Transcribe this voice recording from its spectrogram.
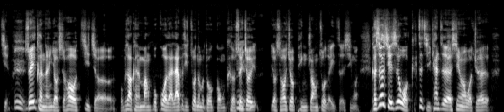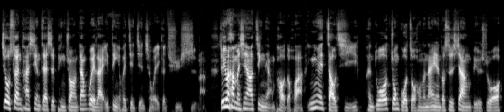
件，嗯，所以可能有时候记者我不知道，可能忙不过来，来不及做那么多功课，所以就。嗯有时候就拼装做了一则新闻，可是其实我自己看这则新闻，我觉得就算他现在是拼装，但未来一定也会渐渐成为一个趋势啦。就因为他们现在要进娘炮的话，因为早期很多中国走红的男艺人都是像比如说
